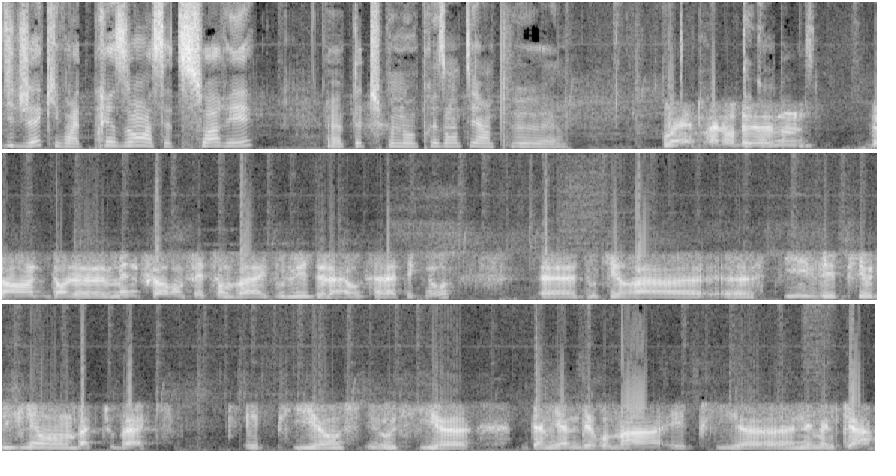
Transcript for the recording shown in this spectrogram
DJ qui vont être présents à cette soirée? Euh, Peut-être tu peux nous présenter un peu. euh, Ouais, alors de- dans, dans le main floor, en fait, on va évoluer de la house à la techno. Euh, donc il y aura Steve et puis Olivier en back-to-back. Et puis aussi, Damian Deroma et puis Nemelka.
